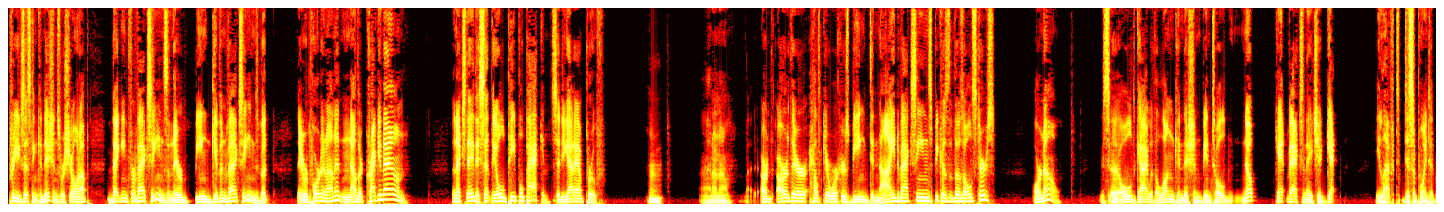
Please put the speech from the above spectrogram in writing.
pre existing conditions were showing up begging for vaccines, and they were being given vaccines, but they reported on it, and now they're cracking down. The next day, they sent the old people packing, said, You got to have proof. Hmm. I don't know. Are are there healthcare workers being denied vaccines because of those oldsters, or no? It's an old guy with a lung condition being told, "Nope, can't vaccinate you." Get. He left disappointed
